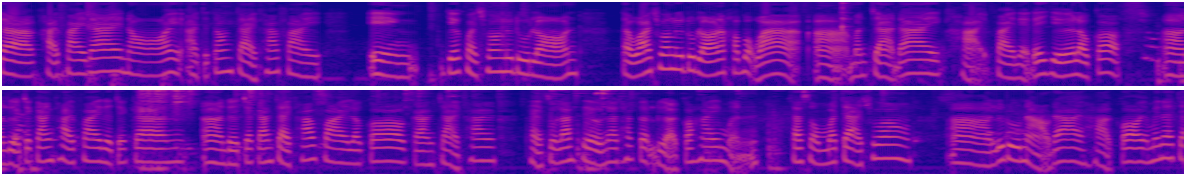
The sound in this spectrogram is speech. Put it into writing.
จะขายไฟได้น้อย อาจจะต้องจ่ายค่าไฟเองเยอะกว่าช่วงฤดูร้อน แต่ว่าช่วงฤดูร้อนนะเขาบอกว่าอ่ามันจะได้ขายไฟเนี่ยได้เยอะแล้วก็อ่าเหลือจากการขายไฟเหลือจากการอ่าเหลือจากการจ่ายค่าไฟแล้วก็การจ่ายค่าแผงโซลาเซลล์เนี่ยถ้าเกิดเหลือก็ให้เหมือนสะสมมาจ่ายช่วงอ่าฤดูหนาวได้ค่ะ ก็ยังไม่แน่ใจ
